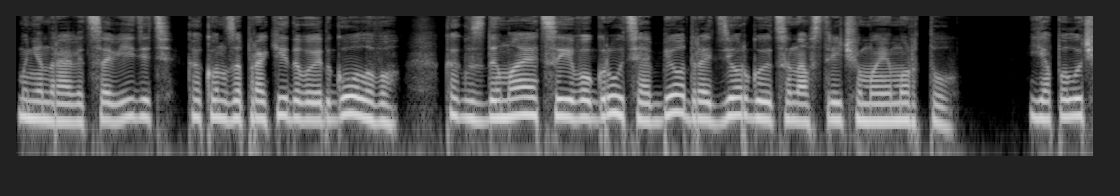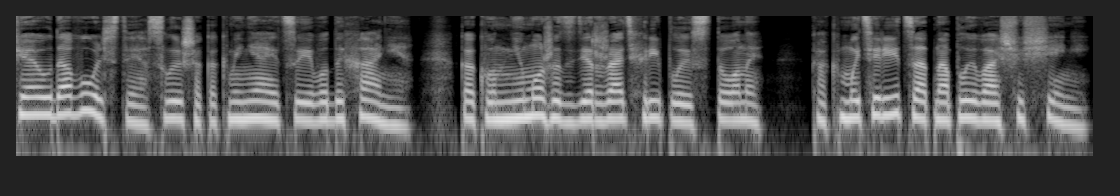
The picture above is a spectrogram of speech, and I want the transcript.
Мне нравится видеть, как он запрокидывает голову, как вздымается его грудь, а бедра дергаются навстречу моему рту. Я получаю удовольствие, слыша, как меняется его дыхание, как он не может сдержать хриплые стоны, как матерится от наплыва ощущений.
